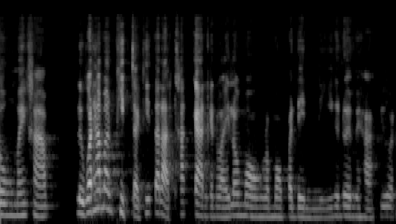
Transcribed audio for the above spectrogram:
ลงไหมครับ หรือว่าถ้ามันผิดจากที่ตลาดคาดการณ์กันไว้เรามองเรามองประเด็นนี้กันด้วยไหมคะพี่วัน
